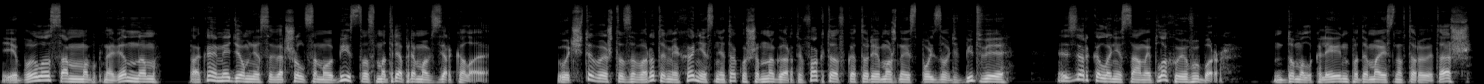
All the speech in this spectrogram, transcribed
и было самым обыкновенным, пока медиум не совершил самоубийство, смотря прямо в зеркало. Учитывая, что за воротами Ханис не так уж и много артефактов, которые можно использовать в битве, зеркало не самый плохой выбор. Думал Клейн, поднимаясь на второй этаж.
